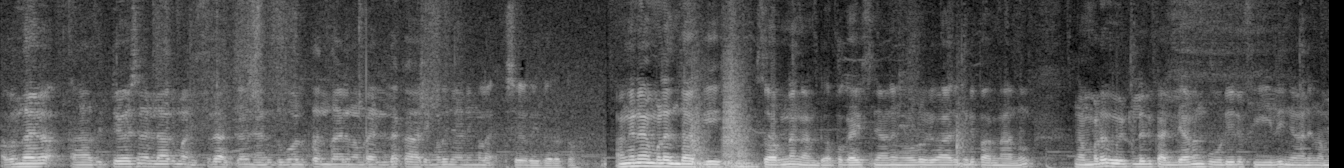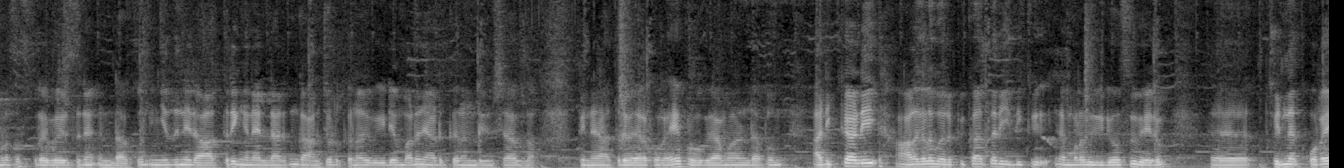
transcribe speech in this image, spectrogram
അപ്പോൾ എന്തായാലും സിറ്റുവേഷൻ എല്ലാവരും മനസ്സിലാക്കുക ഞാൻ ഇതുപോലത്തെ എന്തായാലും നമ്മുടെ എല്ലാ കാര്യങ്ങളും ഞാൻ നിങ്ങളെ ഷെയർ ചെയ്ത് തരട്ടോ അങ്ങനെ നമ്മൾ എന്താക്കി? സ്വർണം കണ്ടു. അപ്പോൾ ഗൈസ് ഞാൻ നിങ്ങളോട് ഒരു കാര്യം കൂടി പറഞ്ഞു നമ്മുടെ വീട്ടിലൊരു കല്യാണം കൂടിയൊരു ഫീൽ ഞാൻ നമ്മളെ സബ്സ്ക്രൈബേഴ്സിന് ഉണ്ടാക്കും. ഇനി ഇതിന് രാത്രി ഇങ്ങനെ എല്ലാവർക്കും കാണിച്ചു കൊടുക്കണ ഒരു വീഡിയോ പാടെ ഞാൻ എടുക്കുന്നുണ്ട് ഇൻഷാല്ല പിന്നെ രാത്രി വേറെ കുറേ പ്രോഗ്രാമുകളുണ്ട് അപ്പം അടിക്കടി ആളുകളെ വെറുപ്പിക്കാത്ത രീതിക്ക് നമ്മുടെ വീഡിയോസ് വരും. പിന്നെ കുറേ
